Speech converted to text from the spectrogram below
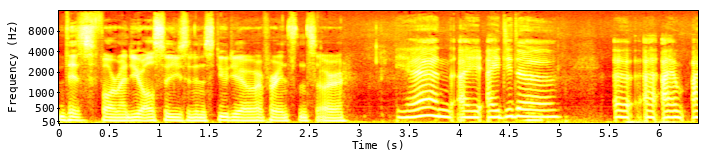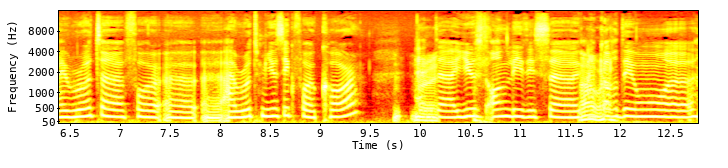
this format, you also use it in the studio, for instance, or yeah, and I I did a. Uh, I I wrote uh, for uh, uh, I wrote music for a core and Right. uh, used only this uh, Oh, accordion uh,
